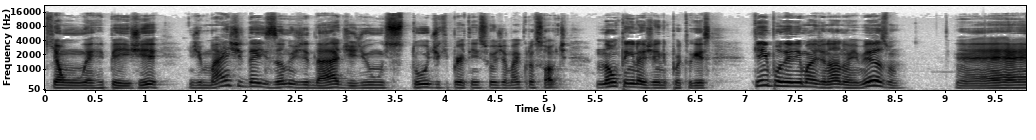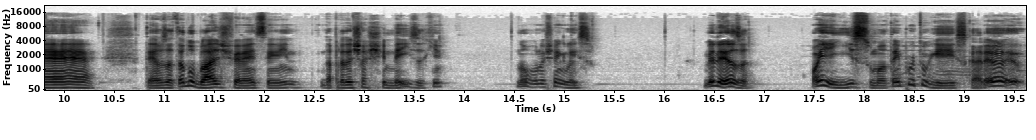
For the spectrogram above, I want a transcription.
que é um RPG de mais de 10 anos de idade de um estúdio que pertence hoje à Microsoft, não tem legenda em português. Quem poderia imaginar, não é mesmo? É. Temos até dublagens diferentes, tem, dá pra deixar chinês aqui? Não, vou deixar inglês. Beleza. Olha isso, mano, tá em português, cara. Eu, eu...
